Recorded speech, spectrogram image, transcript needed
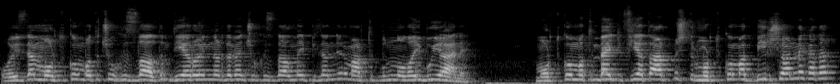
O yüzden Mortal Kombat'ı çok hızlı aldım. Diğer oyunları da ben çok hızlı almayı planlıyorum. Artık bunun olayı bu yani. Mortal Kombat'ın belki fiyatı artmıştır. Mortal Kombat 1 şu an ne kadar?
